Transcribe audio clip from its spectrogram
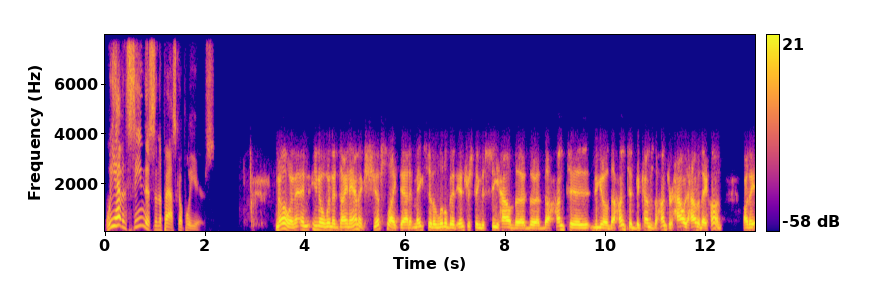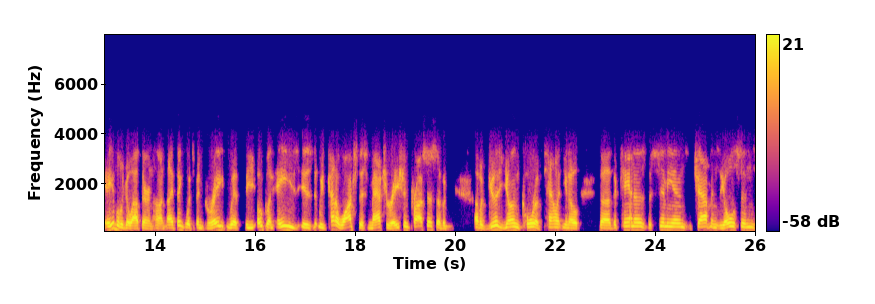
We haven't seen this in the past couple of years. No, and and you know when the dynamic shifts like that, it makes it a little bit interesting to see how the the the hunted you know the hunted becomes the hunter. How how do they hunt? Are they able to go out there and hunt? And I think what's been great with the Oakland A's is that we've kind of watched this maturation process of a of a good young core of talent. You know, the the Canhas, the Semiens, the Chapmans, the Olsons,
